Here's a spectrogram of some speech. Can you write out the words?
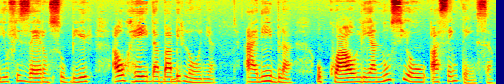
e o fizeram subir ao rei da Babilônia, Aribla, o qual lhe anunciou a sentença.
